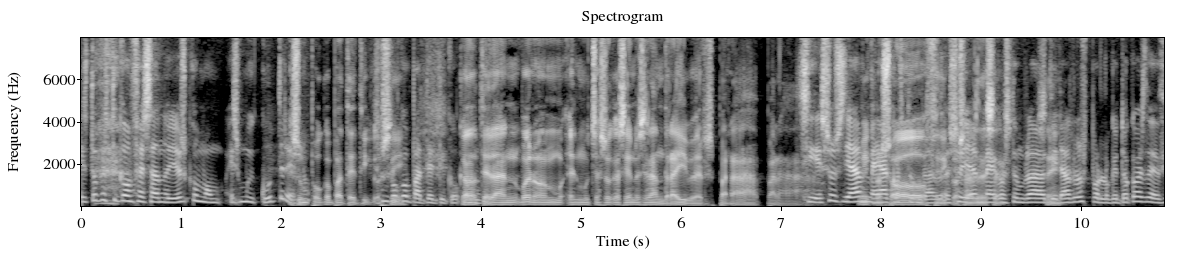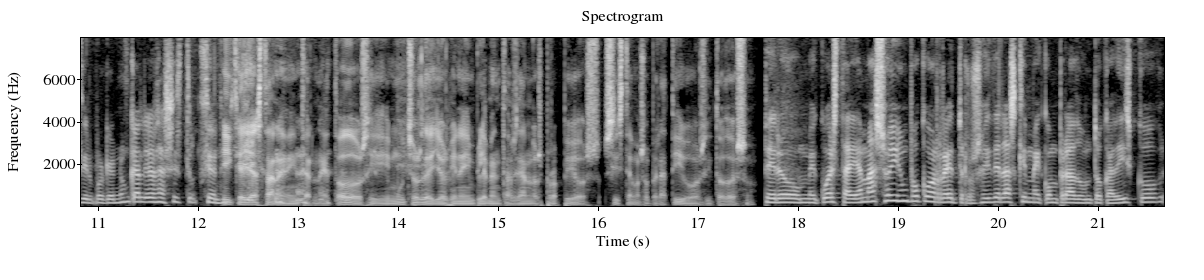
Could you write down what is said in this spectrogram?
Esto que estoy confesando yo es como, es muy cutre. Es ¿no? un poco patético, Es un sí. poco patético. Cuando te dan, bueno, en- muchas ocasiones eran drivers para. para Sí, esos ya me he acostumbrado. Eso ya me he acostumbrado a Sí. tirarlos por lo que tú acabas de decir, porque nunca leo las instrucciones. Y que ya están en internet todos, y muchos de ellos vienen implementados ya en los propios sistemas operativos y todo eso. Pero me cuesta. Y además soy un poco retro. Soy de las que me he comprado un tocadisco,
